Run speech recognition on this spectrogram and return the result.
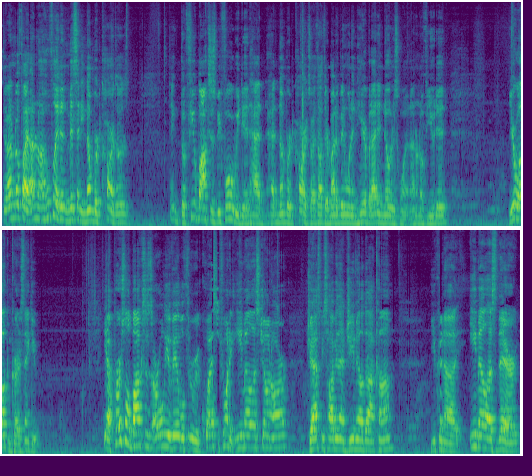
Did I don't know if I I don't know. Hopefully, I didn't miss any numbered cards. I was I think the few boxes before we did had had numbered cards, so I thought there might have been one in here, but I didn't notice one. I don't know if you did. You're welcome, Curtis. Thank you. Yeah, personal boxes are only available through request. If you want to email us, John R. JaspysHobbyland at gmail.com. You can uh, email us there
